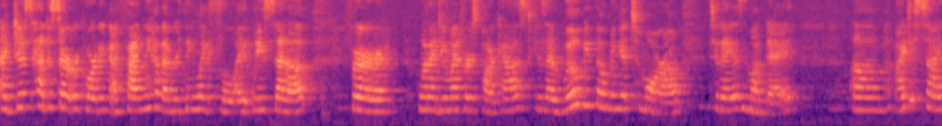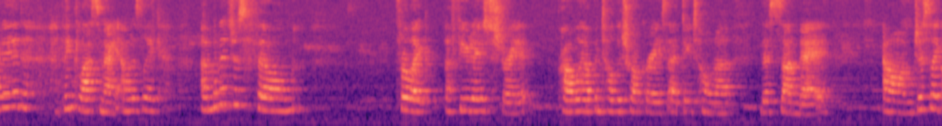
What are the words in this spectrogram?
I just had to start recording. I finally have everything like slightly set up for when I do my first podcast because I will be filming it tomorrow. Today is Monday. Um, I decided, I think last night, I was like, I'm gonna just film for like a few days straight, probably up until the truck race at Daytona this Sunday. Um, just like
